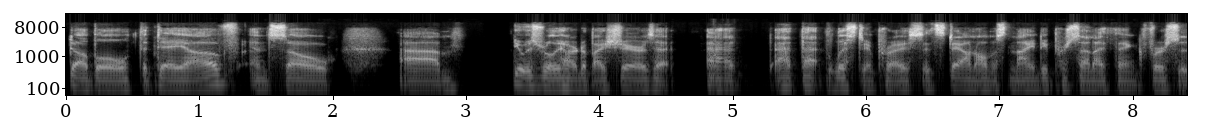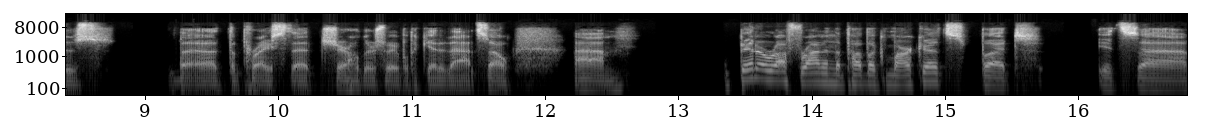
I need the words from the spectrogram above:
double the day of. And so um, it was really hard to buy shares at, at, at that listing price. It's down almost 90%, I think, versus the, the price that shareholders were able to get it at. So, um, been a rough run in the public markets, but it's, uh,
